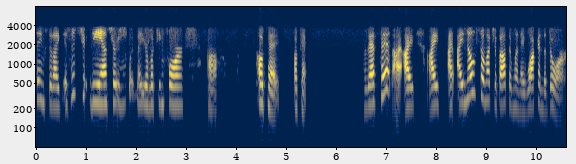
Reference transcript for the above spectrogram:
things that I, is this the answer is what, that you're looking for? Uh, okay, okay. That's it. I, I, I, I know so much about them when they walk in the door.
